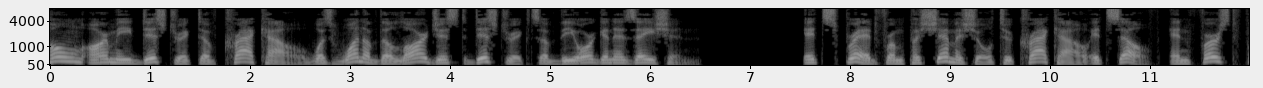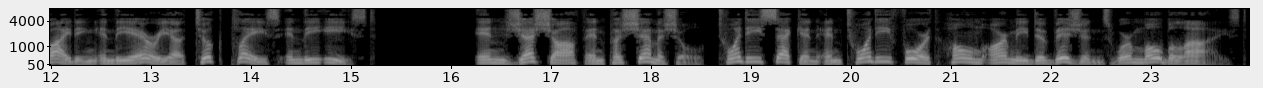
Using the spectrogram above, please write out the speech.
Home Army District of Krakow was one of the largest districts of the organization. It spread from Przemyśl to Krakow itself, and first fighting in the area took place in the east. In Rzeszów and Przemyśl, 22nd and 24th Home Army Divisions were mobilized.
